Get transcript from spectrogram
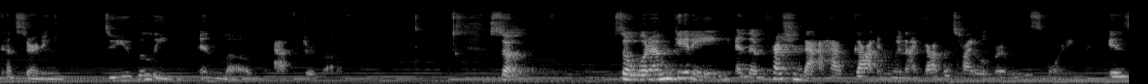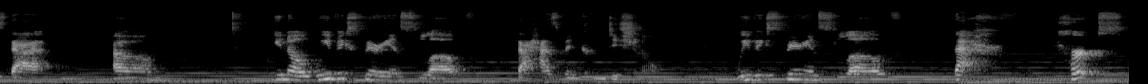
concerning do you believe in love after love? So, so what I'm getting and the impression that I have gotten when I got the title early this morning is that, um, you know, we've experienced love that has been conditional. We've experienced love that hurts,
